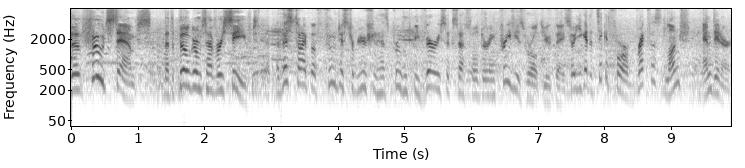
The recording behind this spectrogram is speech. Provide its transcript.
the food stamps that the pilgrims have received. This type of food distribution has proven to be very successful during previous World Youth Day. So you get a ticket for breakfast, lunch, and dinner.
